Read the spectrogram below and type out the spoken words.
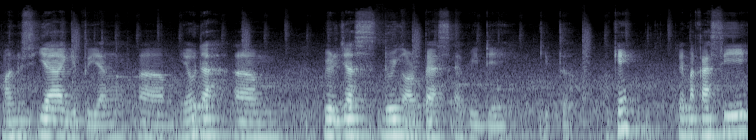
manusia gitu yang um, ya udah um, we're just doing our best every day gitu. Oke? Okay? terima kasih.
